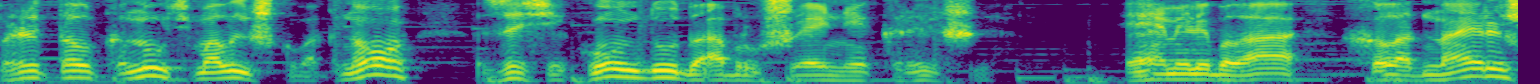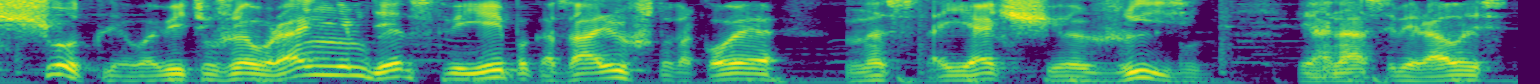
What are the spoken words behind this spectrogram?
протолкнуть малышку в окно за секунду до обрушения крыши. Эмили была холодна и расчетлива, ведь уже в раннем детстве ей показали, что такое настоящая жизнь, и она собиралась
